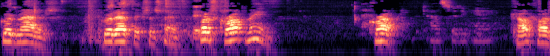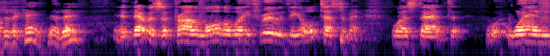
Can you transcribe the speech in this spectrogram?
good manners, good ethics and standards. What does corrupt mean? Corrupt, Cause to decay. ca- cause a decay. Yeah, Dave? And that was the problem all the way through the Old Testament was that when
